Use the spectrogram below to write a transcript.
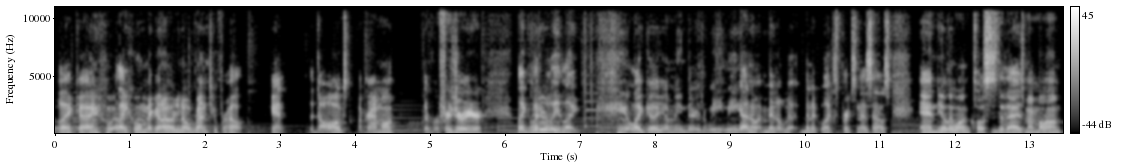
Like uh who, like who am I gonna you know run to for help? Again the dogs my grandma the refrigerator. Like literally like you know, like uh, you know I mean there we, we ain't got no medical medical experts in this house. And the only one closest to that is my mom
